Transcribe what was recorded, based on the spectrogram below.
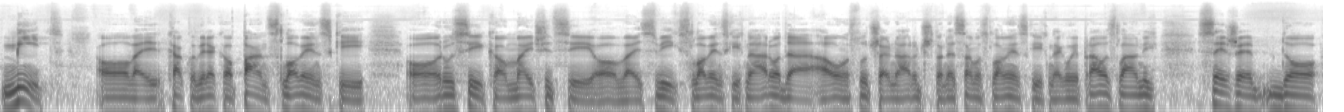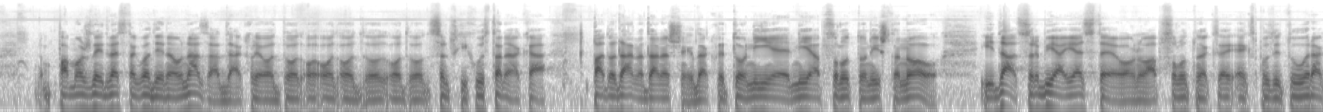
mit ovaj, kako bi rekao, pan slovenski o Rusiji kao majčici ovaj, svih slovenskih naroda, a u ovom slučaju naročito ne samo slovenskih, nego i pravoslavnih, seže do pa možda i 200 godina unazad, dakle, od, od, od, od, od, od srpskih ustanaka pa do dana današnjeg. Dakle, to nije, nije apsolutno ništa novo. I da, Srbija jeste ono, apsolutno ekspozitura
